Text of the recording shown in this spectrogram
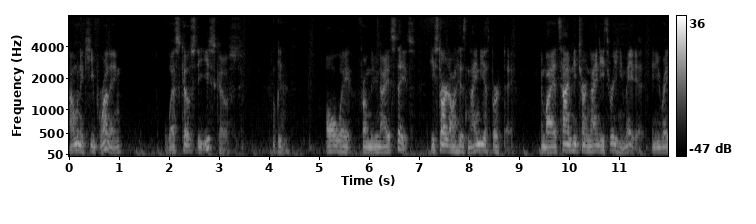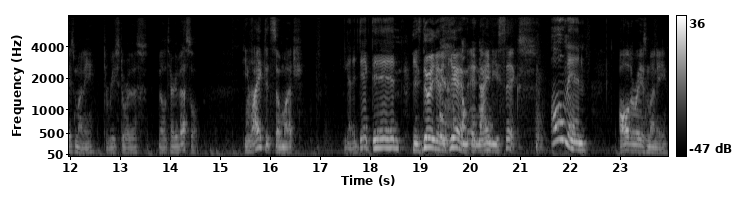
I'm gonna keep running, west coast to east coast, Okay. all the way from the United States." He started on his 90th birthday, and by the time he turned 93, he made it, and he raised money to restore this military vessel. He liked it so much, He got addicted. he's doing it again my in '96. Oh, man. all to raise money.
